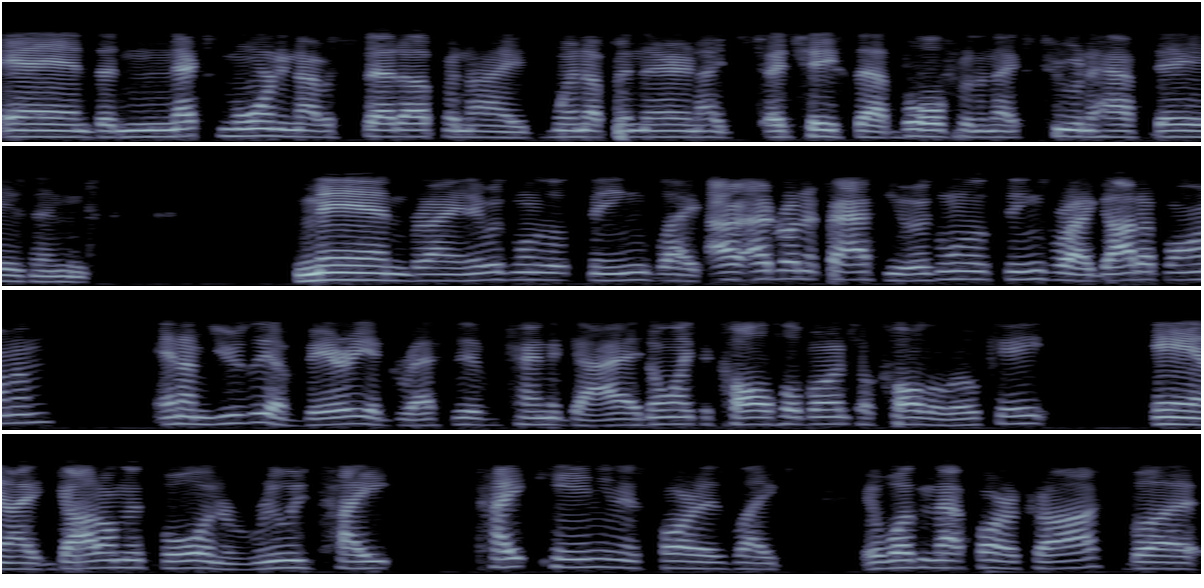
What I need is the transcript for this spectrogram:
And the next morning, I was set up, and I went up in there, and I I chased that bull for the next two and a half days, and Man, Brian, it was one of those things like I, I'd run it past you. It was one of those things where I got up on him, and I'm usually a very aggressive kind of guy. I don't like to call a whole bunch. I'll call to locate. And I got on this bull in a really tight, tight canyon as far as like it wasn't that far across, but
